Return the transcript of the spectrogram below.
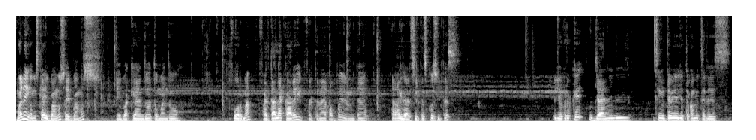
Bueno, digamos que ahí vamos, ahí vamos va quedando, tomando forma. Falta la cara y falta la ropa y obviamente arreglar ciertas cositas. Yo creo que ya en el siguiente video yo toca meterles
